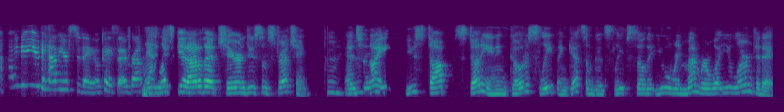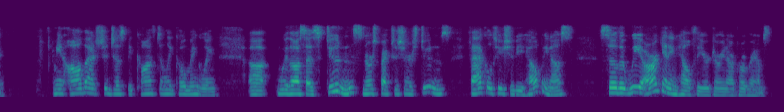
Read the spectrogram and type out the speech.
I knew you'd have yours today. Okay, so I brought And let's get out of that chair and do some stretching. And Mhm. tonight, you stop studying and go to sleep and get some good sleep so that you will remember what you learned today. I mean, all that should just be constantly commingling uh, with us as students, nurse practitioner students. Faculty should be helping us so that we are getting healthier during our programs.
